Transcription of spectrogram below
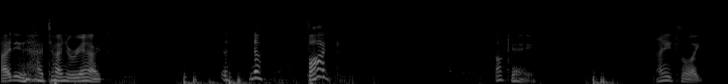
I didn't have time to react. Uh, no, fuck. Okay. I need to like.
